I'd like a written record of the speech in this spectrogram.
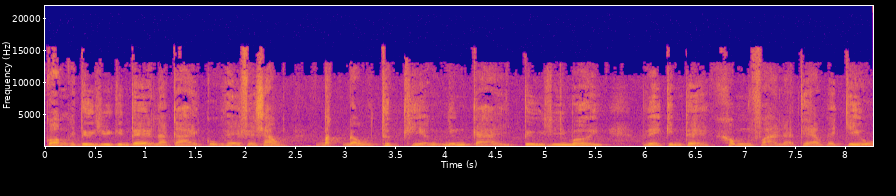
Còn cái tư duy kinh tế là cái cụ thể phía sau bắt đầu thực hiện những cái tư duy mới về kinh tế không phải là theo cái chiếu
